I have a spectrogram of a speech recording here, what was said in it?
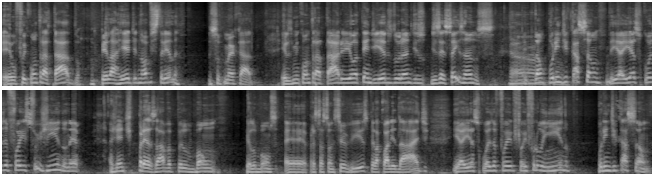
eu fui contratado pela rede Nova Estrela de supermercado. Eles me contrataram e eu atendi eles durante 16 anos. Ah, então, por indicação. E aí as coisas foi surgindo, né? A gente prezava pelo bom pelo bom é, prestação de serviço, pela qualidade, e aí as coisas foi, foi fluindo por indicação.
